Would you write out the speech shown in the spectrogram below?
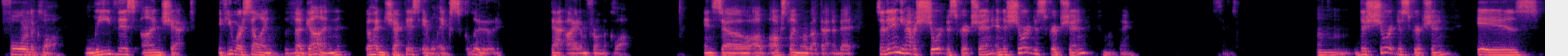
for the claw. Leave this unchecked. If you are selling the gun, go ahead and check this. It will exclude that item from the claw. And so I'll, I'll explain more about that in a bit. So then you have a short description, and the short description, come on thing. Um, the short description is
